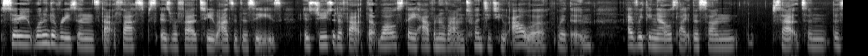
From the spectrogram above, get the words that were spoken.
So, one of the reasons that FASPs is referred to as a disease is due to the fact that whilst they have an around 22 hour rhythm, everything else, like the sun set and the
